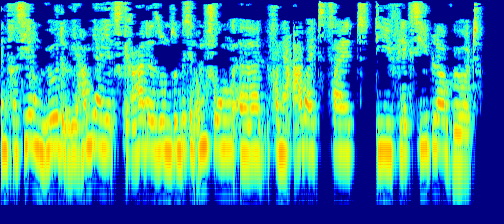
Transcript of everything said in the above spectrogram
interessieren würde, wir haben ja jetzt gerade so, so ein bisschen Umschwung äh, von der Arbeitszeit, die flexibler wird.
